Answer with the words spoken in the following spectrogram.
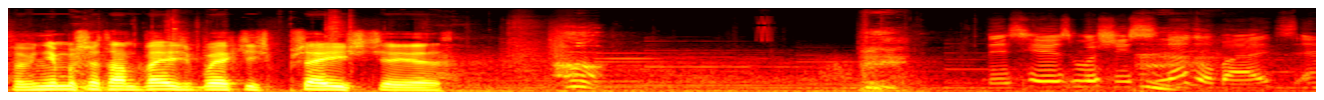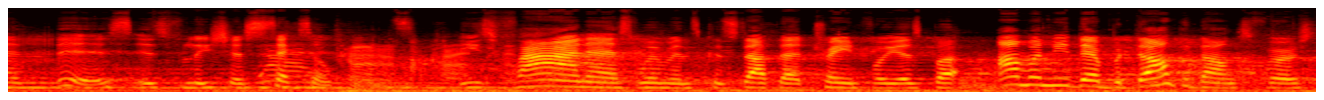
Pewnie muszę tam wejść, bo jakieś przejście jest. This here's Mushy Snugglebites, and this is Felicia's Sexopants. These These fine ass women's could stop that train for us, but I'm gonna need their badonkadonks first,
